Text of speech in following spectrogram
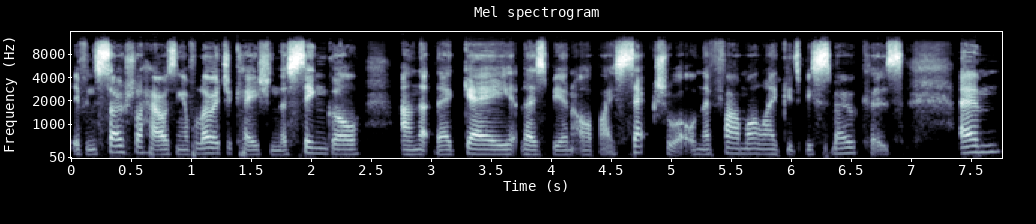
live in social housing, have low education, they're single, and that they're gay, lesbian, or bisexual, and they're far more likely to be smokers. Um,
